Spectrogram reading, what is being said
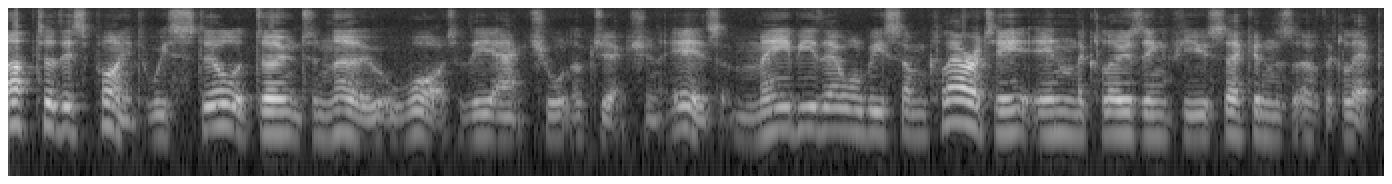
Up to this point, we still don't know what the actual objection is. Maybe there will be some clarity in the closing few seconds of the clip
